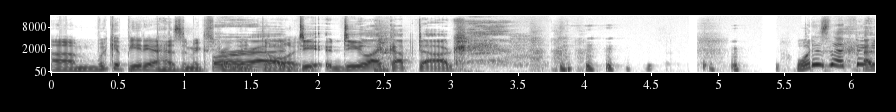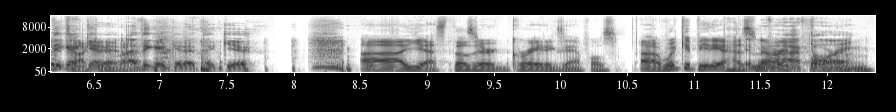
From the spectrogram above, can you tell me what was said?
Um, Wikipedia has some extremely or dull. uh, do, do you like up dog? what is that thing? I think I get it. About? I think I get it. Thank you. Uh, yes, those are great examples. Uh, Wikipedia has some No, very I follow. boring,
